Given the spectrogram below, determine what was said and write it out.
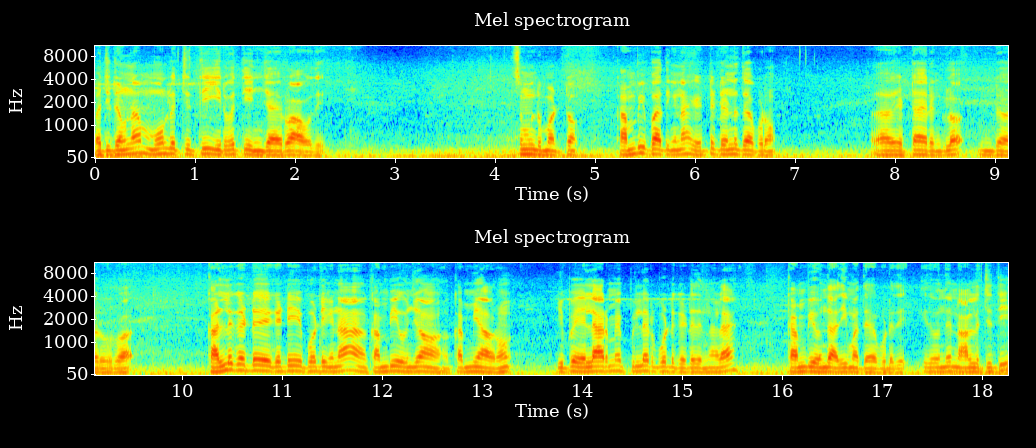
வச்சுட்டோம்னா மூணு லட்சத்தி இருபத்தி அஞ்சாயிரரூவா ஆகுது. சிமெண்ட்டு மட்டும். கம்பி பார்த்தீங்கன்னா எட்டு டன்னு தேவைப்படும். அதாவது எட்டாயிரம் கிலோ இன்ட்டு அறுபது ரூபா. கல் கட்டு கட்டி போட்டிங்கன்னா கம்பி கொஞ்சம் கம்மியாக வரும் இப்போ எல்லாருமே பில்லர் போட்டு கட்டுறதுனால கம்பி வந்து அதிகமாக தேவைப்படுது. இது வந்து நாலு லட்சத்தி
